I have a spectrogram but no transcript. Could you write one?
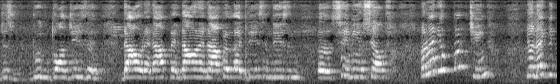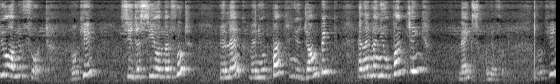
just doing dodges and down and up and down and up and like this and this and uh, saving yourself. But when you're punching, your leg will be on your foot. Okay? See, just see on my foot. Your leg, when you punch, you're jumping. And then when you're punching, legs on your foot. Okay?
